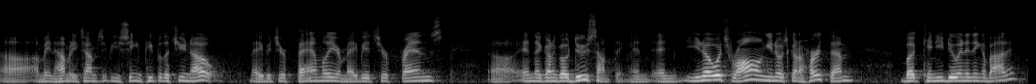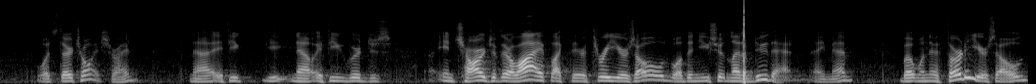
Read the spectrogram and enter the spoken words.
Uh, I mean, how many times have you seen people that you know Maybe it's your family or maybe it's your friends, uh, and they're going to go do something. And, and you know it's wrong, you know it's going to hurt them, but can you do anything about it? Well, it's their choice, right? Now, if you, you now if you were just in charge of their life like they're three years old, well, then you shouldn't let them do that. Amen. But when they're 30 years old,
